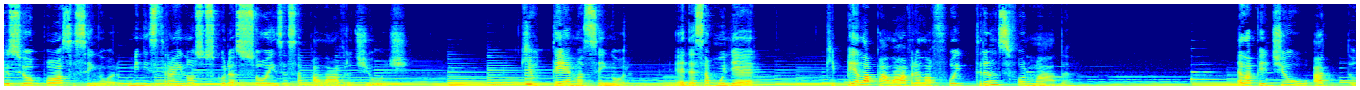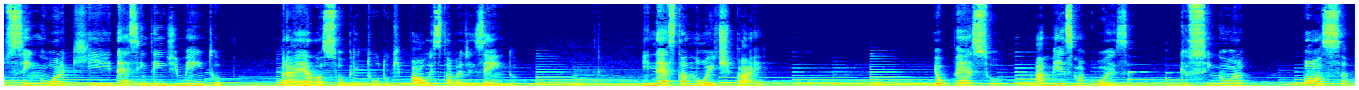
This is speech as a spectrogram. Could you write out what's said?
Que o Senhor possa, Senhor, ministrar em nossos corações essa palavra de hoje. Que o tema, Senhor, é dessa mulher que pela palavra ela foi transformada. Ela pediu ao Senhor que desse entendimento para ela sobre tudo o que Paulo estava dizendo. E nesta noite, Pai, eu peço a mesma coisa, que o Senhor possa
